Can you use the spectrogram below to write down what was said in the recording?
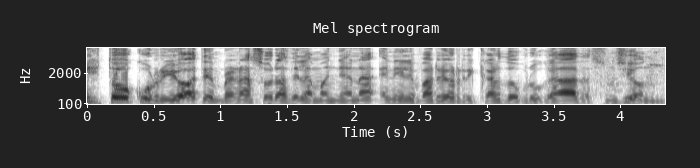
Esto ocurrió a tempranas horas de la mañana en el barrio Ricardo Brugada de Asunción,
